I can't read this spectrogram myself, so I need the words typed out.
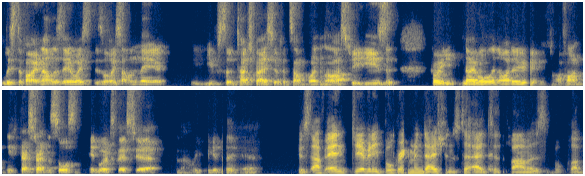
list of phone numbers. There always there's always someone there you've sort of touched base with at some point in the last few years that probably know more than I do. I find if you go straight to the source, it works best. Yeah, no, we, we get there. Yeah. Good stuff. And do you have any book recommendations to add to the Farmers Book Club?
